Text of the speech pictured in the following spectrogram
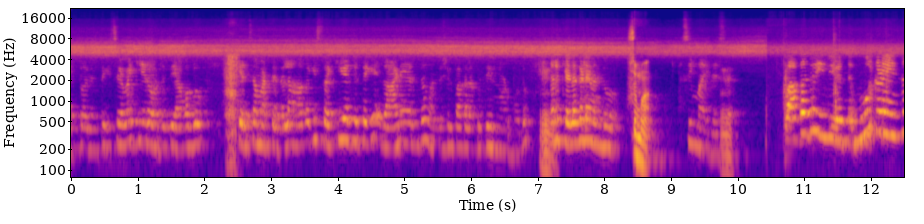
ಇತ್ತು ಅದ್ರ ಜೊತೆಗೆ ಸೆವಕಿಯರ ಅವ್ರ ಜೊತೆ ಯಾವಾಗಲೂ ಕೆಲಸ ಮಾಡ್ತಾ ಇದ್ದಲ್ಲ ಹಾಗಾಗಿ ಸಖಿಯರ ಜೊತೆಗೆ ರಾಣಿಯರ್ದ ಒಂದು ಶಿಲ್ಪ ಕಲಾಕೃತಿ ನೋಡಬಹುದು ಅದ್ರ ಕೆಳಗಡೆ ಒಂದು ಸಿಂಹ. ಸಿಂಹ ಇದೆ ಸರ್. ಹಾಗಾದ್ರೆ ಇಲ್ಲಿ ಮೂರ್ ಕಡೆಯಿಂದ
